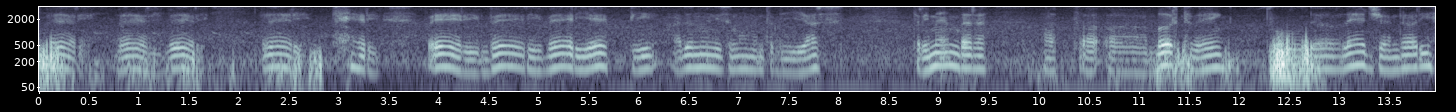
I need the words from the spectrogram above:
very very very very very very very very happy I don't know in this moment the years. To remember at uh, uh, birthday the legendary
